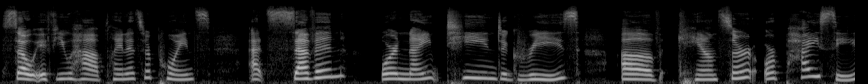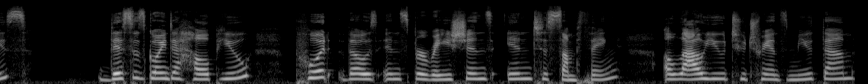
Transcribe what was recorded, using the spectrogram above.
So if you have planets or points at 7 or 19 degrees of Cancer or Pisces, this is going to help you put those inspirations into something allow you to transmute them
